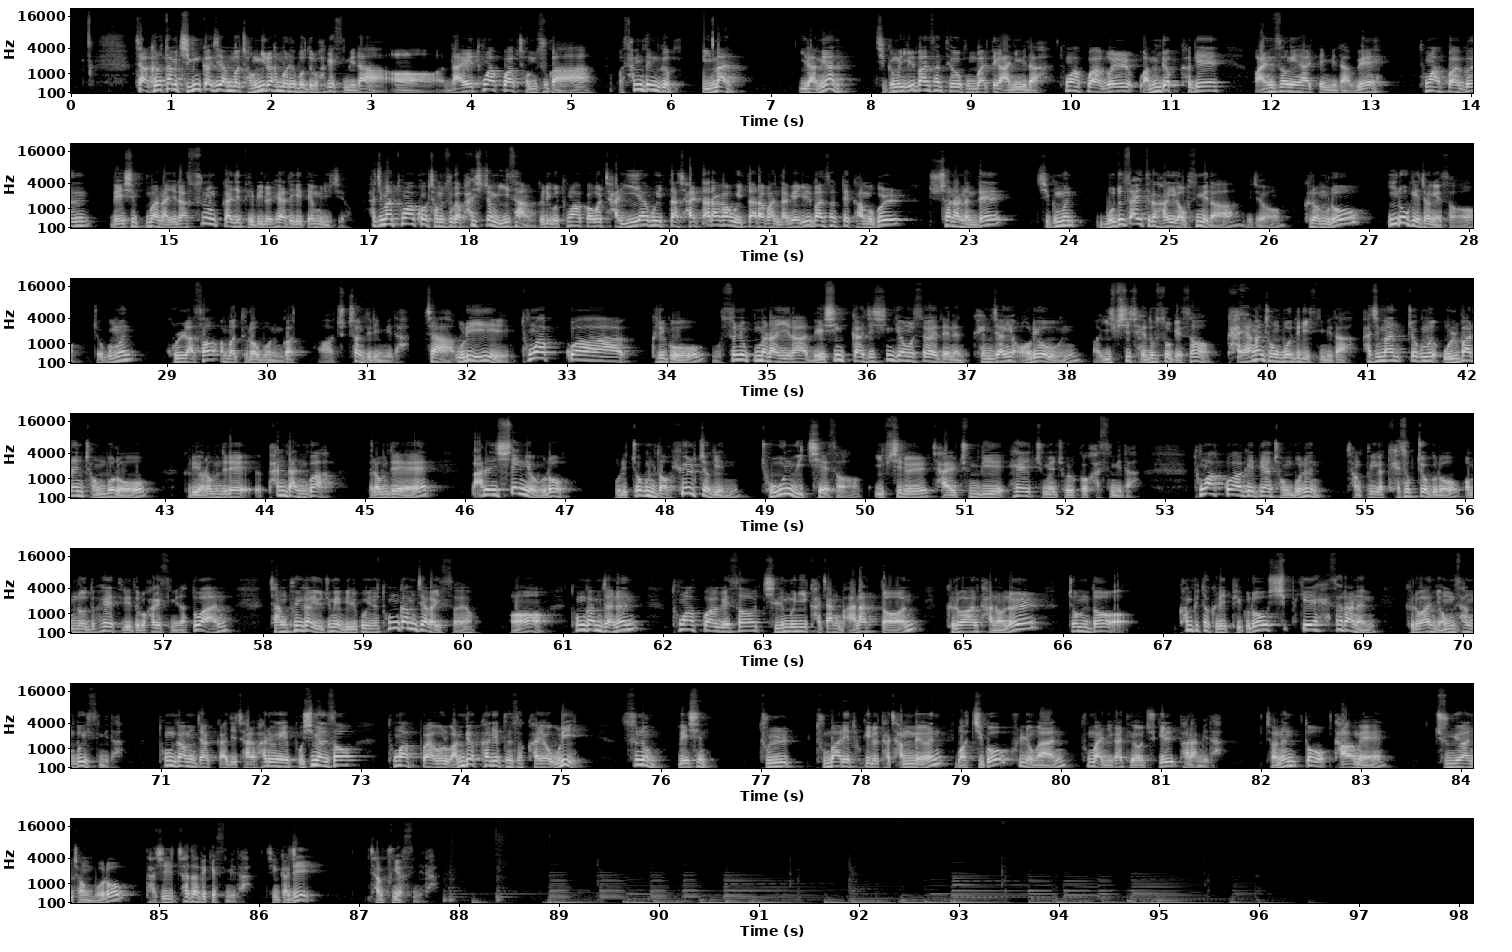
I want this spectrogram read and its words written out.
자 그렇다면 지금까지 한번 정리를 한번 해보도록 하겠습니다 어, 나의 통합과학 점수가 3등급 미만이라면 지금은 일반 선택을 공부할 때가 아닙니다 통합과학을 완벽하게 완성해야 할 때입니다 왜? 통합과학은 내신뿐만 아니라 수능까지 대비를 해야 되기 때문이죠. 하지만 통합과학 점수가 80점 이상 그리고 통합과학을 잘 이해하고 있다, 잘 따라가고 있다라고 한다면 일반 선택 과목을 추천하는데 지금은 모든 사이트가 강의가 없습니다. 그죠? 그러므로 1호 계정에서 조금은 골라서 한번 들어보는 것 어, 추천드립니다. 자, 우리 통합과 그리고 뭐 수능뿐만 아니라 내신까지 신경을 써야 되는 굉장히 어려운 어, 입시 제도 속에서 다양한 정보들이 있습니다. 하지만 조금은 올바른 정보로 그리고 여러분들의 판단과 여러분들의 빠른 실행력으로 우리 조금 더 효율적인 좋은 위치에서 입시를 잘 준비해 주면 좋을 것 같습니다. 통합과학에 대한 정보는 장풍이가 계속적으로 업로드 해 드리도록 하겠습니다. 또한 장풍이가 요즘에 밀고 있는 통감자가 있어요. 어, 통감자는 통합과학에서 질문이 가장 많았던 그러한 단원을 좀 더 컴퓨터 그래픽으로 쉽게 해설하는 그러한 영상도 있습니다. 통감자까지 잘 활용해 보시면서 통합과학을 완벽하게 분석하여 우리 수능, 내신 둘, 두 마리 토끼를 다 잡는 멋지고 훌륭한 풍만이가 되어주길 바랍니다. 저는 또 다음에 중요한 정보로 다시 찾아뵙겠습니다. 지금까지 장풍이었습니다.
